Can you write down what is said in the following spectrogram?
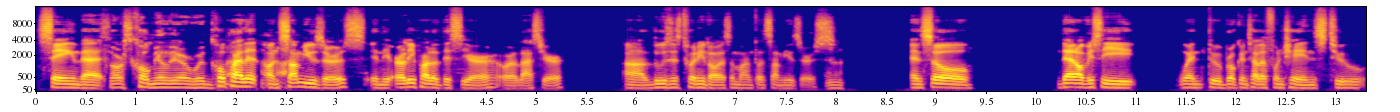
saying that Source familiar with Copilot on some users in the early part of this year or last year uh, loses twenty dollars a month on some users, Yeah. and so that obviously went through broken telephone chains to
